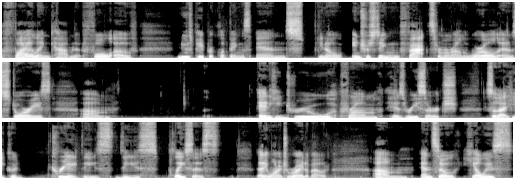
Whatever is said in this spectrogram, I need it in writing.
filing cabinet full of newspaper clippings and you know, interesting facts from around the world and stories. Um, and he drew from his research so that he could create these these places that he wanted to write about. Um, and so he always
